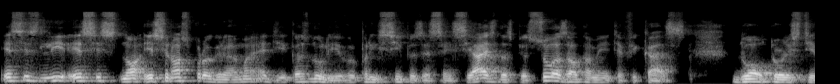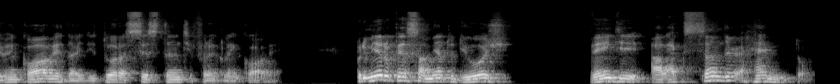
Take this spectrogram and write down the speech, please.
Esses, esses, no, esse nosso programa é dicas do livro Princípios Essenciais das Pessoas Altamente Eficazes, do autor Stephen Covey, da editora Sextante Franklin Covey. Primeiro pensamento de hoje vem de Alexander Hamilton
